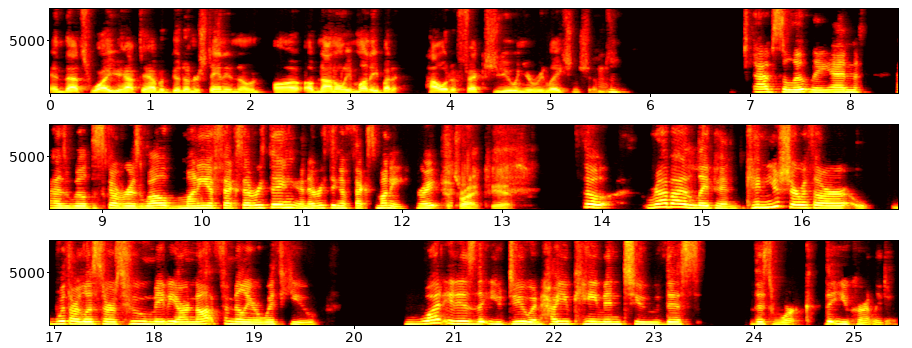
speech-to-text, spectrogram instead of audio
And that's why you have to have a good understanding of, uh, of not only money, but how it affects you and your relationships. Mm-hmm. Absolutely. And as we'll discover as well, money affects everything and everything affects money, right? That's right. Yes. So, Rabbi Lapin, can you share with our with our listeners who maybe are not familiar with you what it is that you do and how you came into this this work that you currently do?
